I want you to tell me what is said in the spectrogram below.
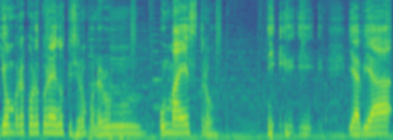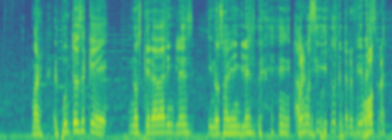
Yo recuerdo que una vez nos quisieron poner un, un maestro y, y- y- y había... Bueno, el punto es de que nos quería dar inglés y no sabía inglés. Algo Bueno, así pues, es lo que te pues, refieres. Otra.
